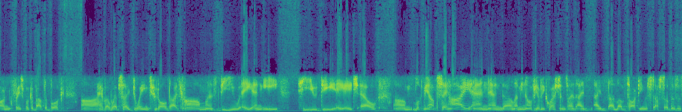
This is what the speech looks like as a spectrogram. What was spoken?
on Facebook about the book. Uh, I have a website, DuaneTudahl.com. It's D U A N E T U D A H L. Um, look me up, say hi, and and uh, let me know if you have any questions. I I, I, I love talking this stuff, so this is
